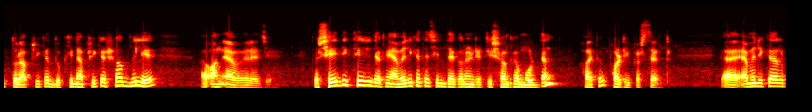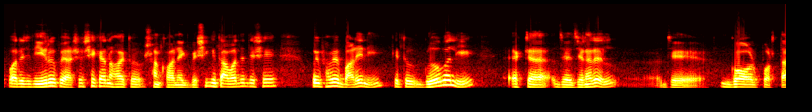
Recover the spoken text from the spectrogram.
উত্তর আফ্রিকা, দক্ষিণ আফ্রিকা সব মিলিয়ে অন অ্যাভারেজে তো সেই দিক থেকে যদি আপনি আমেরিকাতে চিন্তা করেন, এটির সংখ্যা মোর দ্যান হয়তো ফর্টি পার্সেন্ট আমেরিকার পরে যদি ইউরোপে আসে, সেখানে হয়তো সংখ্যা অনেক বেশি, কিন্তু আমাদের দেশে ওইভাবে বাড়েনি, কিন্তু গ্লোবালি একটা যে জেনারেল যে গড় পর্তা,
